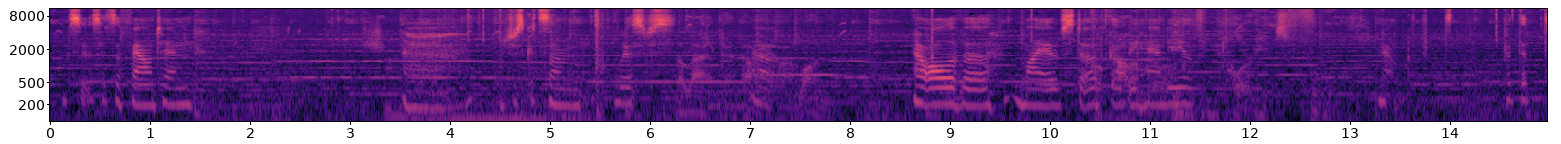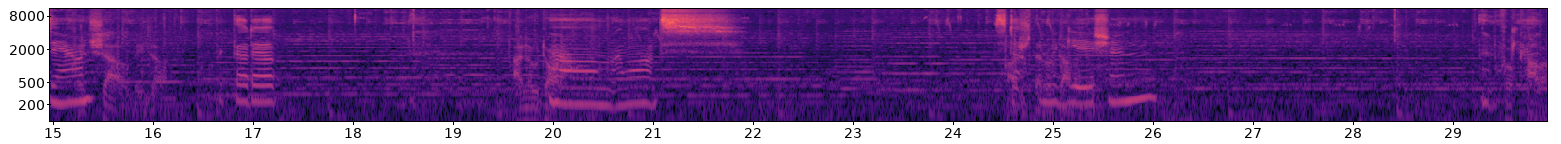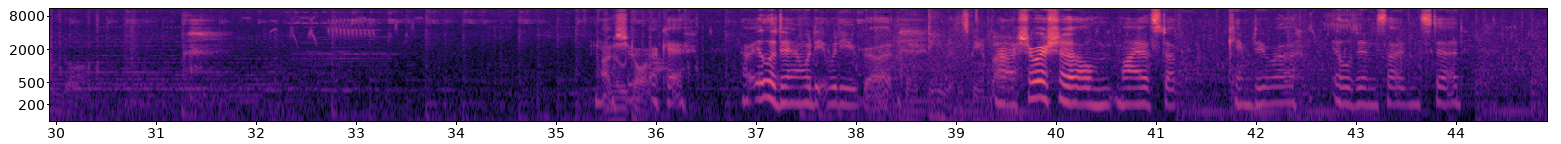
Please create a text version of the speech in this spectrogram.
what's this? It's a fountain. Uh, let's just get some wisps. The land and I are one. Now all of uh, Maiev's stuff. That'll be handy. No, put that down. It shall be done. Pick that up. I know. Um, I want stuff there, negation. For Okay. Kalimdor. Yeah, I sure. Okay. Now Illidan, what do you, what do you got? There are demons nearby. Uh, Shorisha, all Maiev stuff came to uh, Illidan side instead.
